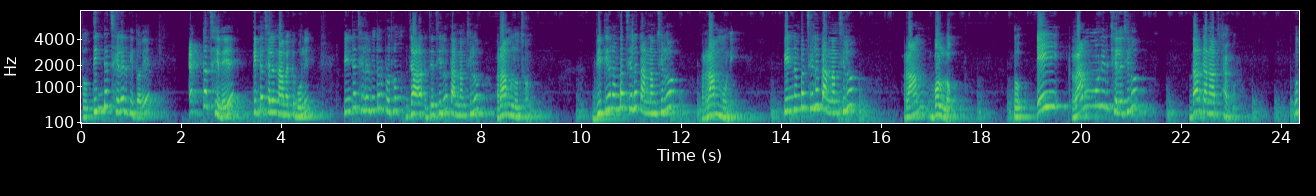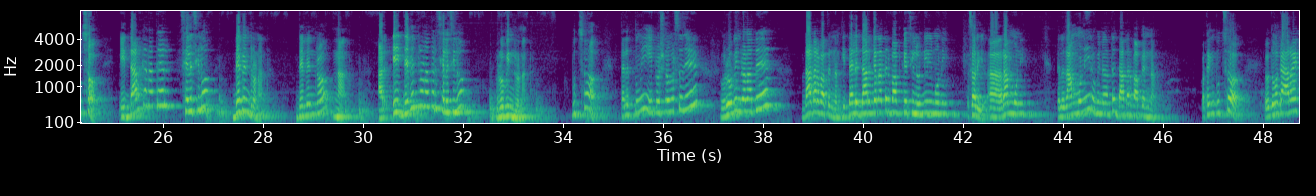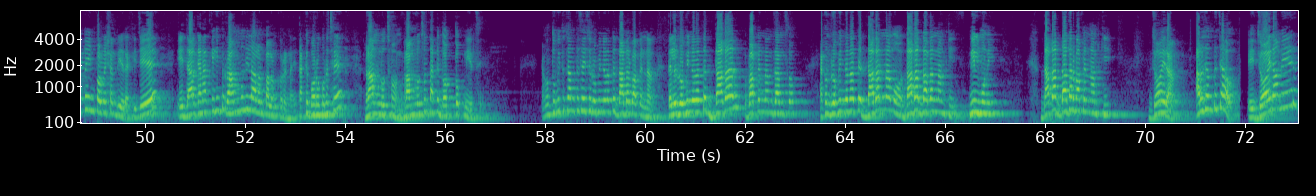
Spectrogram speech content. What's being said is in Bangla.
তো তিনটা ছেলের ভিতরে একটা ছেলে, তিনটা ছেলের নাম একটু বলি, তিনটা ছেলের ভিতর প্রথম যা, যে ছিল তার নাম ছিল রামলোচন। দ্বিতীয় নাম্বার ছেলে তার নাম ছিল রামমণি। তিন নাম্বার ছেলে তার নাম ছিল রাম বল্লভ তো এই রামমণির ছেলে ছিল দ্বারকানাথ ঠাকুর। বুঝছ? এই দ্বারকানাথের ছেলে ছিল দেবেন্দ্রনাথ। দেবেন্দ্রনাথ। আর এই দেবেন্দ্রনাথের ছেলে ছিল রবীন্দ্রনাথ। বুঝছ? তাহলে তুমি এই প্রশ্ন করছ যে রবীন্দ্রনাথের দাদার বাপের নাম কি? তাহলে দ্বারকানাথের বাপকে ছিল? নীলমণি সরি রামমণি। তাহলে রামমণি রবীন্দ্রনাথের দাদার বাপের নাম। কথা কি বুঝছ? এবার তোমাকে আরও একটা ইনফরমেশন দিয়ে রাখি যে এই দ্বারকানাথকে কিন্তু রামমণি লালন পালন করে নাই। তাকে বড় করেছে রামলোচন রামলোচন তাকে দত্তক নিয়েছে। এখন তুমি তো জানতে চাইছো রবীন্দ্রনাথের দাদার বাপের নাম। তাহলে রবীন্দ্রনাথের দাদার বাপের নাম জানছো। এখন রবীন্দ্রনাথের দাদার নামও, দাদার দাদার নাম কি? নীলমণি। দাদার দাদার বাপের নাম কি? জয়রাম। আরও জানতে চাও? এই জয়রামের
